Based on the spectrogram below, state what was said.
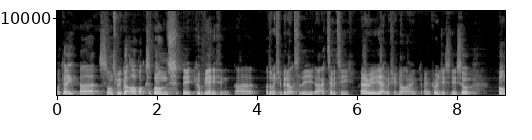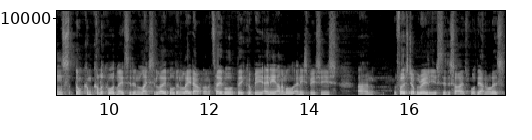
Okay, uh, so once we've got our box of bones, it could be anything. Uh, I don't know if you've been out to the uh, activity area yet. If you've not, I, I encourage you to do so. Bones don't come colour coordinated and nicely labelled and laid out on a table. They could be any animal, any species, and the first job really is to decide what the animal is.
